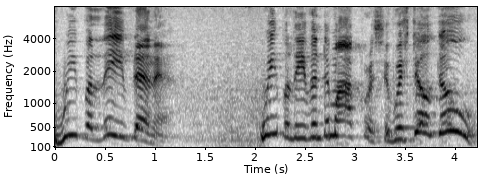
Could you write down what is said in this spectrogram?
we believed in it. We believe in democracy. We still do.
